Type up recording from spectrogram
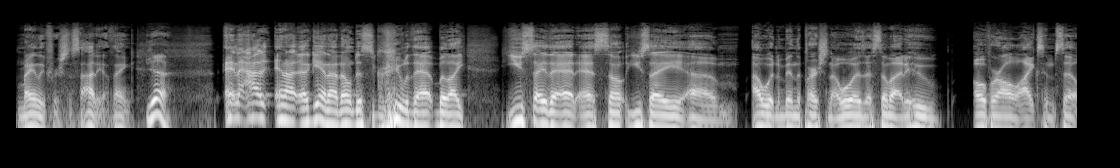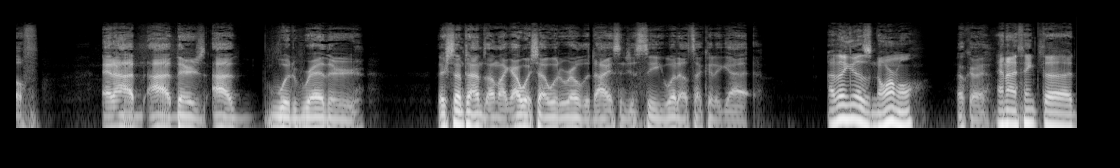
mainly for society, I think. Yeah, And I and I, again, I don't disagree with that, but like you say that as some, you say um, I wouldn't have been the person I was as somebody who overall likes himself, and I, I there's I would rather. There's sometimes I'm like I wish I would roll the dice and just see what else I could have got. I think that's normal, Okay, and I think the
